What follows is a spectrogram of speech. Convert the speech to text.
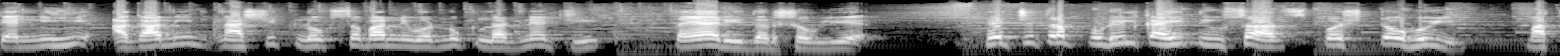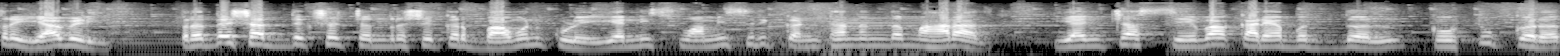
त्यांनीही आगामी नाशिक लोकसभा निवडणूक लढण्याची तयारी दर्शवली आहे. हे चित्र पुढील काही दिवसात स्पष्ट होईल. मात्र यावेळी प्रदेशाध्यक्ष चंद्रशेखर बावनकुळे यांनी स्वामी श्री कंठानंद महाराज यांच्या सेवा कार्याबद्दल कौतुक करत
